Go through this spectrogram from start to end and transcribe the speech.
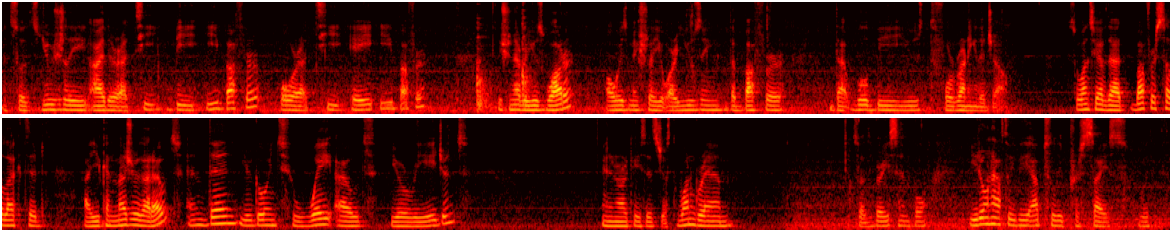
And so it's usually either a TBE buffer or a TAE buffer. You should never use water. Always make sure you are using the buffer that will be used for running the gel. So once you have that buffer selected, uh, you can measure that out and then you're going to weigh out your reagent. And in our case, it's just one gram. So it's very simple. You don't have to be absolutely precise with,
